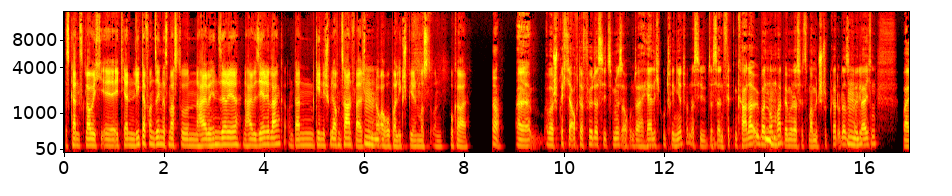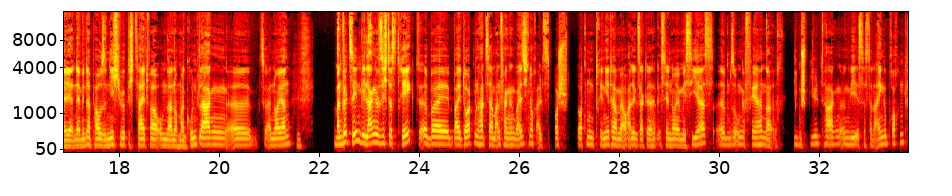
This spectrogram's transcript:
Das kann jetzt, glaube ich, äh, Etienne ein Lied davon singen. Das machst du eine halbe Hinserie, eine halbe Serie lang und dann gehen die Spiele auf dem Zahnfleisch, mhm. wenn du mhm. noch Europa League spielen musst und Pokal. Ja. Äh, aber spricht ja auch dafür, dass sie zumindest auch unter Herrlich gut trainiert haben, dass, sie, dass er einen fetten Kader übernommen mhm. hat, wenn wir das jetzt mal mit Stuttgart oder so mhm. vergleichen weil ja in der Winterpause nicht wirklich Zeit war, um da nochmal Grundlagen äh, zu erneuern. Mhm. Man wird sehen, wie lange sich das trägt. Äh, bei, bei Dortmund hat es ja am Anfang, weiß ich noch, als Bosch Dortmund trainiert, haben ja auch alle gesagt, da ist der neue Messias, ähm, so ungefähr. Nach sieben Spieltagen irgendwie ist das dann eingebrochen.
